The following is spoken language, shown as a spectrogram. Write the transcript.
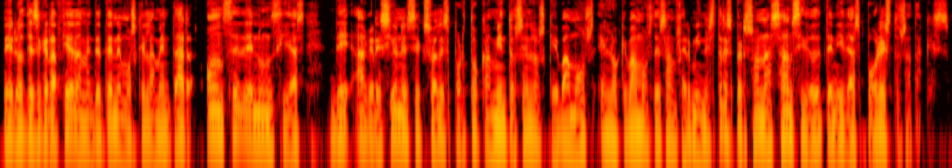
Pero desgraciadamente tenemos que lamentar 11 denuncias de agresiones sexuales por tocamientos en los que vamos en lo que vamos de San Fermín. Tres personas han sido detenidas por estos ataques.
